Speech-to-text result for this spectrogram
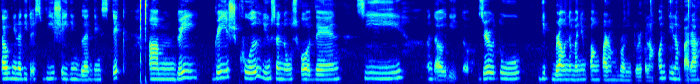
tawag nila dito is V-Shading Blending Stick. Um, gray, grayish cool yung sa nose ko. Then, si, ang tawag dito, 02 deep brown naman yung pang parang bronzer ko lang. Onti lang para,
